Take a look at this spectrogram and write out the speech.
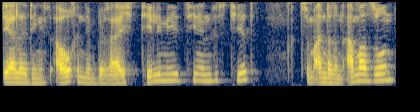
der allerdings auch in den Bereich Telemedizin investiert. Zum anderen Amazon.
